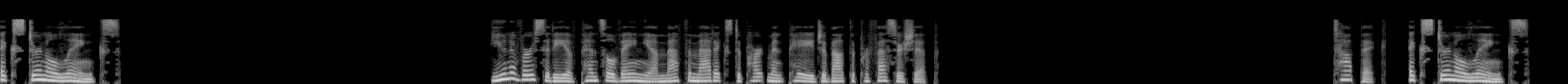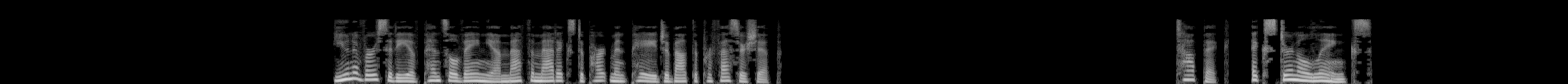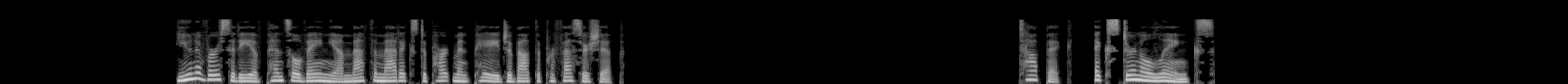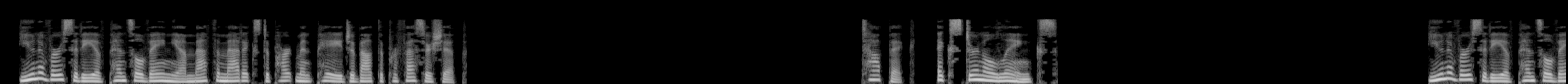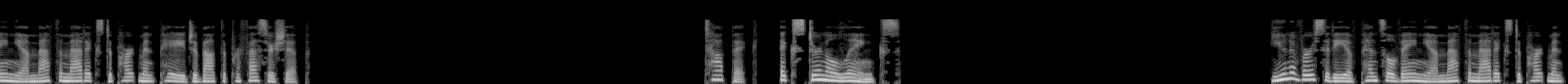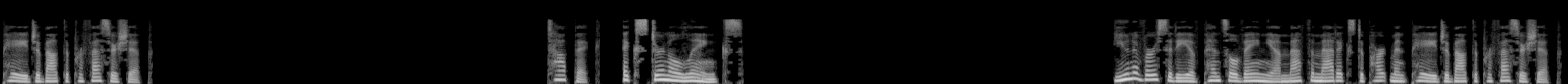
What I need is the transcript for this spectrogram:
External links University of Pennsylvania Mathematics Department page about the professorship. Topic: External links University of Pennsylvania Mathematics Department page about the professorship External links. University of Pennsylvania Mathematics Department page about the professorship. External links. University of Pennsylvania Mathematics Department page about the professorship. External links University of Pennsylvania Mathematics Department page about the professorship. External links University of Pennsylvania Mathematics Department page about the professorship. External links University of Pennsylvania Mathematics Department page about the professorship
